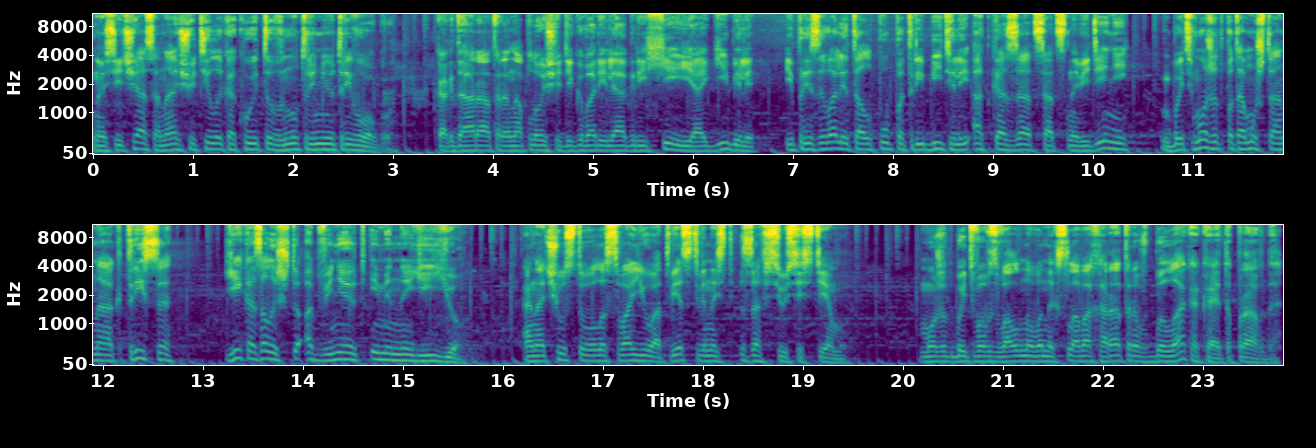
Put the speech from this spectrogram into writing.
Но сейчас она ощутила какую-то внутреннюю тревогу – когда ораторы на площади говорили о грехе и о гибели и призывали толпу потребителей отказаться от сновидений, быть может потому, что она актриса, ей казалось, что обвиняют именно ее. Она чувствовала свою ответственность за всю систему. Может быть, во взволнованных словах ораторов была какая-то правда?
